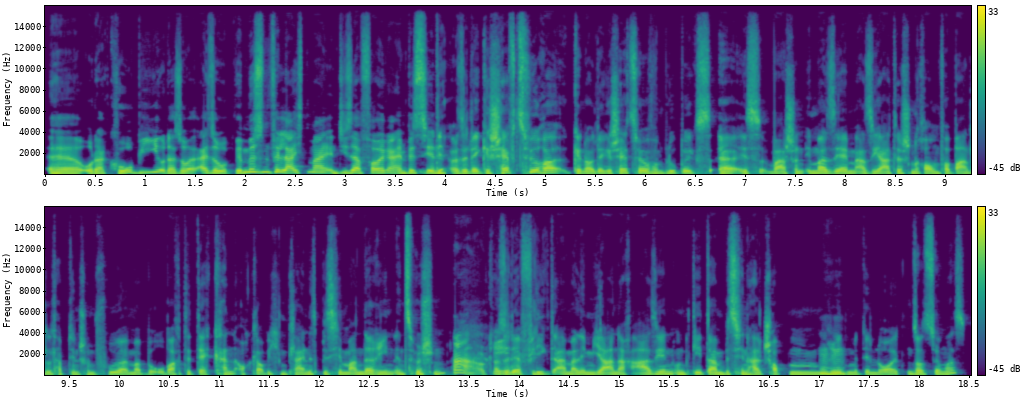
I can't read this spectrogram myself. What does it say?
äh, oder Kobi oder so. Also wir müssen vielleicht mal in dieser Folge ein bisschen also der Geschäftsführer, genau, der Geschäftsführer von Bluebricks äh, ist, war schon immer sehr im asiatischen Raum verbandelt, habe den schon früher immer beobachtet. Der kann auch, glaube ich, ein kleines bisschen Mandarin inzwischen. Ah, okay. Also der fliegt einmal im Jahr nach Asien und geht da ein bisschen halt shoppen, Mhm. reden mit den Leuten, sonst irgendwas.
